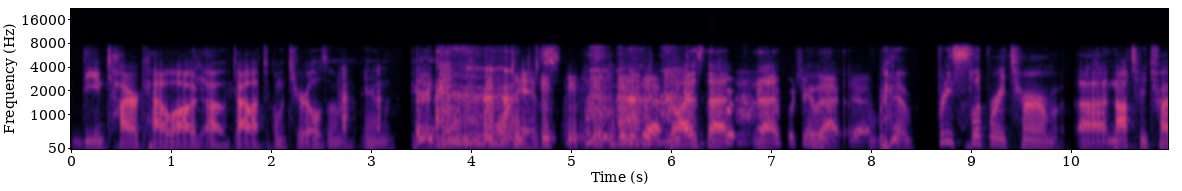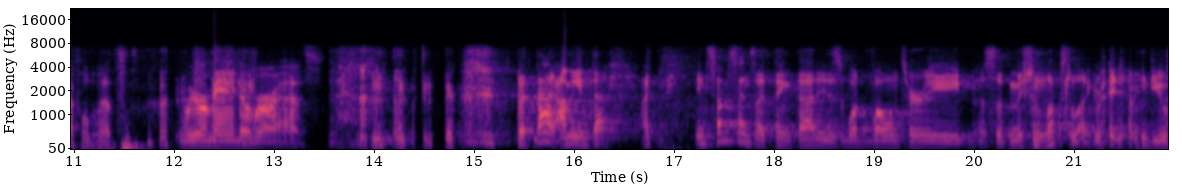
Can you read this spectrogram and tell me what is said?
the entire catalog of dialectical materialism in periods of four days and Yeah, realized that the pu- that's that it was back, yeah. a pretty slippery term uh, not to be trifled with. we remained over our heads. but that, I mean, that, I, in some sense, I think that is what voluntary uh, submission looks like, right? I mean, you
